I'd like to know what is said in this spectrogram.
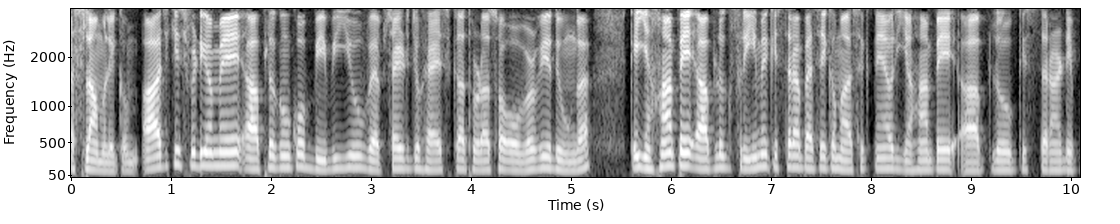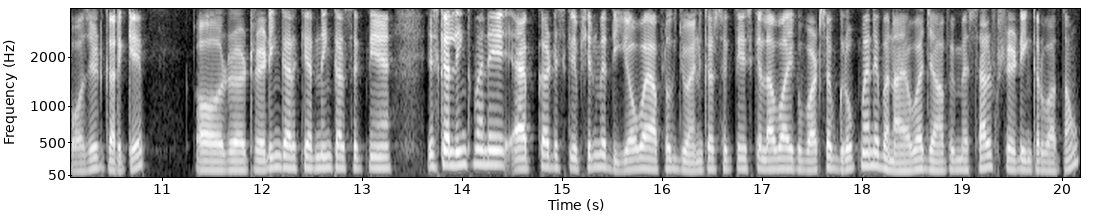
अस्सलाम वालेकुम। आज की इस वीडियो में आप लोगों को बी बी यू वेबसाइट जो है, इसका थोड़ा सा ओवरव्यू दूँगा कि यहाँ पे आप लोग फ्री में किस तरह पैसे कमा सकते हैं और यहाँ पे आप लोग किस तरह डिपॉजिट करके और ट्रेडिंग करके अर्निंग कर सकते हैं। इसका लिंक मैंने ऐप का डिस्क्रिप्शन में दिया हुआ है, आप लोग ज्वाइन कर सकते हैं। इसके अलावा एक व्हाट्सअप ग्रुप मैंने बनाया हुआ है, जहाँ पर मैं सेल्फ़ ट्रेडिंग करवाता हूँ।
